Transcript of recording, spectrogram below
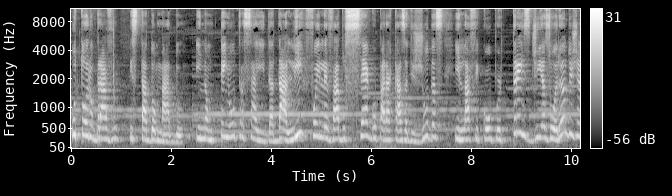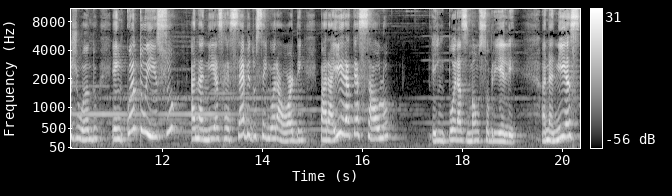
O touro bravo está domado e não tem outra saída. Dali foi levado cego para a casa de Judas e lá ficou por três dias orando e jejuando. Enquanto isso, Ananias recebe do Senhor a ordem para ir até Saulo e impor as mãos sobre ele. Ananias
